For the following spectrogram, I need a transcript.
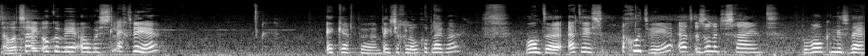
Nou, wat zei ik ook alweer over slecht weer? Ik heb een beetje gelogen blijkbaar. Want uh, het is goed weer. Het zonnetje schijnt. Bewolking is weg.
